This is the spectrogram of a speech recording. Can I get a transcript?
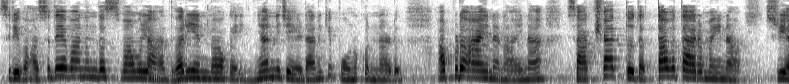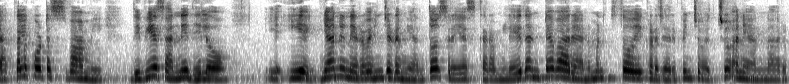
శ్రీ వాసుదేవానంద స్వాముల ఆధ్వర్యంలో ఒక యజ్ఞాన్ని చేయడానికి పూనుకున్నాడు. అప్పుడు ఆయన నాయన సాక్షాత్తు దత్తావతారమైన శ్రీ అక్కలకోట స్వామి దివ్య సన్నిధిలో ఈ- యజ్ఞాన్ని నిర్వహించడం ఎంతో శ్రేయస్కరం. లేదంటే వారి అనుమతితో ఇక్కడ జరిపించవచ్చు అని అన్నారు.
